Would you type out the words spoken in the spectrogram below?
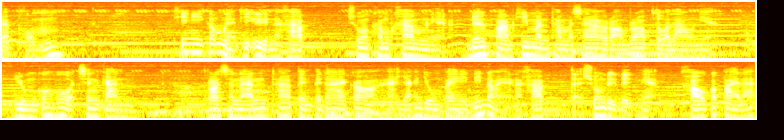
แบบผม ที่นี่ก็เหมือนที่อื่นนะครับ ช่วงค่ำๆเนี่ยด้วยความที่มันธรรมชาติล้อมรอบตัวเราเนี่ยยุงก็โหดเช่นกัน เพราะฉะนั้นถ้าเป็นไปได้ก็หายักษ์กันยุงไปนิดหน่อยนะครับ แต่ช่วงดึกๆเนี่ยเขาก็ไปแล้ว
